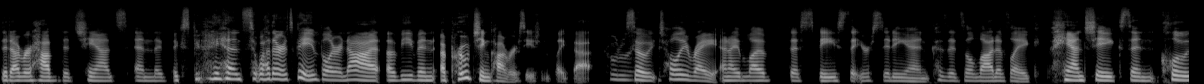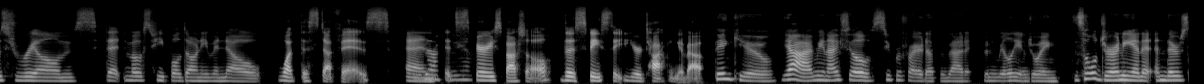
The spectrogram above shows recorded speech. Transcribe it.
that ever have the chance and the experience, whether it's painful or not, of even approaching conversations like that. Totally. So totally right. And I love the space that you're sitting in because it's a lot of like handshakes and closed rooms that most people don't even know what this stuff is. And exactly, it's yeah. very special, the space that you're talking about. Thank you. Yeah. I mean, I feel super fired up about it. Been really enjoying this whole journey and it. And there's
